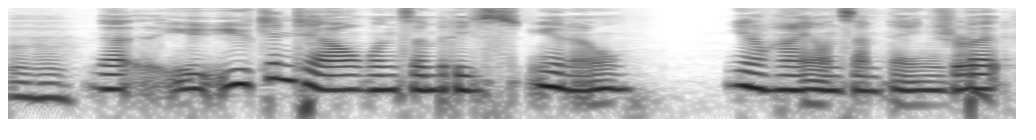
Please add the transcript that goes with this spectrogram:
Mm-hmm. that you you can tell when somebody's you know you know high on something, Sure. but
